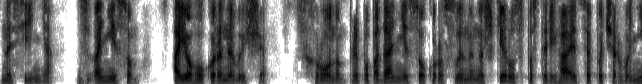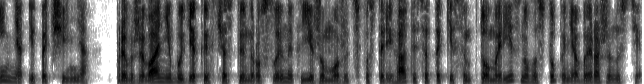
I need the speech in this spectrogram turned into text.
насіння, з анісом, а його кореневище з хроном. При попаданні соку рослини на шкіру спостерігається почервоніння і печіння. При вживанні будь-яких частин рослини в їжу можуть спостерігатися такі симптоми різного ступеня вираженості,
